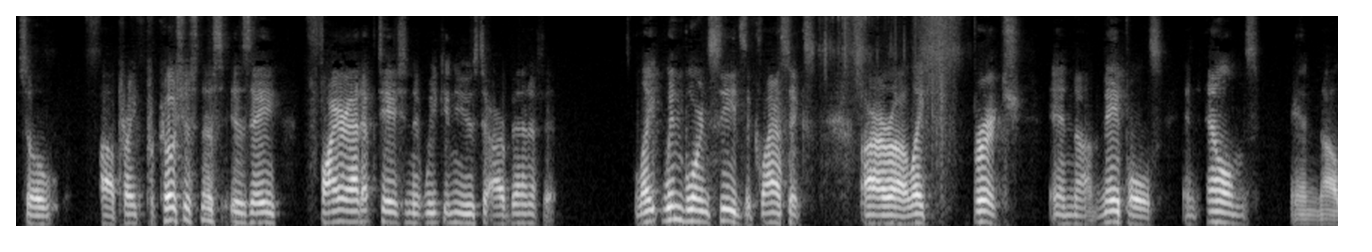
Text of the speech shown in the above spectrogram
So uh, precociousness is a fire adaptation that we can use to our benefit. Light windborne seeds, the classics, are uh, like birch and uh, maples and elms and uh,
